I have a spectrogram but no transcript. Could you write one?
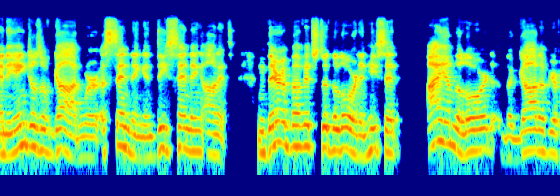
and the angels of God were ascending and descending on it. And there above it stood the Lord, and he said, I am the Lord, the God of your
